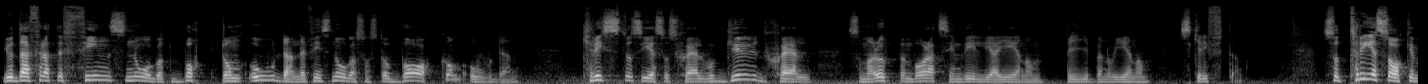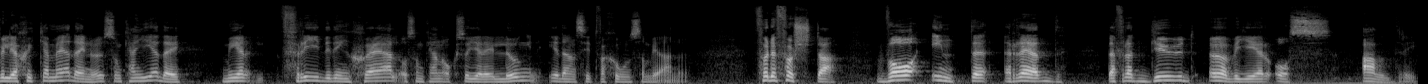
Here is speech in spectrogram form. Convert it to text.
Jo, därför att det finns något bortom orden. Det finns någon som står bakom orden. Kristus Jesus själv och Gud själv som har uppenbarat sin vilja genom Bibeln och genom skriften. Så tre saker vill jag skicka med dig nu som kan ge dig mer frid i din själ och som kan också ge dig lugn i den situation som vi är nu. För det första, var inte rädd därför att Gud överger oss aldrig.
